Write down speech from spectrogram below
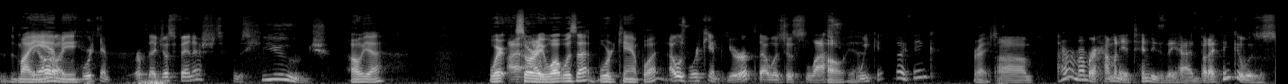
Miami, like WordCamp Europe that just finished, it was huge. Oh yeah. Where? I, sorry, I, what was that? WordCamp what? That was WordCamp Europe. That was just last oh, yeah. weekend, I think. Right. Um, I don't remember how many attendees they had, but I think it was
